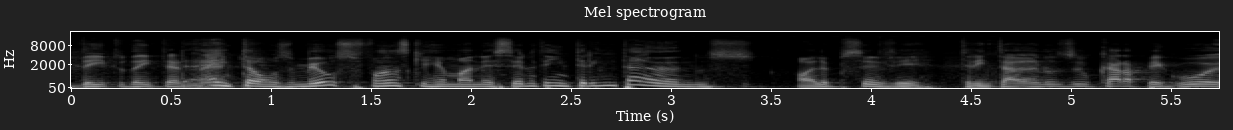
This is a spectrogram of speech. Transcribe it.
dentro da internet. É, então, os meus fãs que remanesceram têm 30 anos. Olha pra você ver. 30 anos e o cara pegou a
